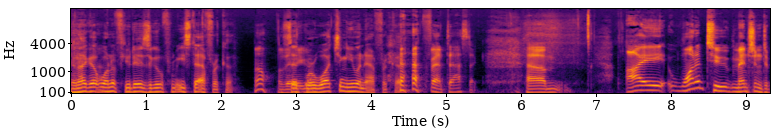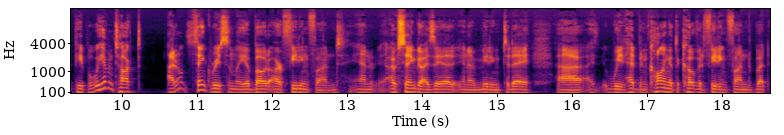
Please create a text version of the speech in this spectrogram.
and I got uh, one a few days ago from East Africa. Oh, well, said we're watching you in Africa. Fantastic. Um, I wanted to mention to people we haven't talked I don't think recently about our feeding fund. And I was saying to Isaiah in a meeting today, uh, we had been calling it the COVID feeding fund, but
